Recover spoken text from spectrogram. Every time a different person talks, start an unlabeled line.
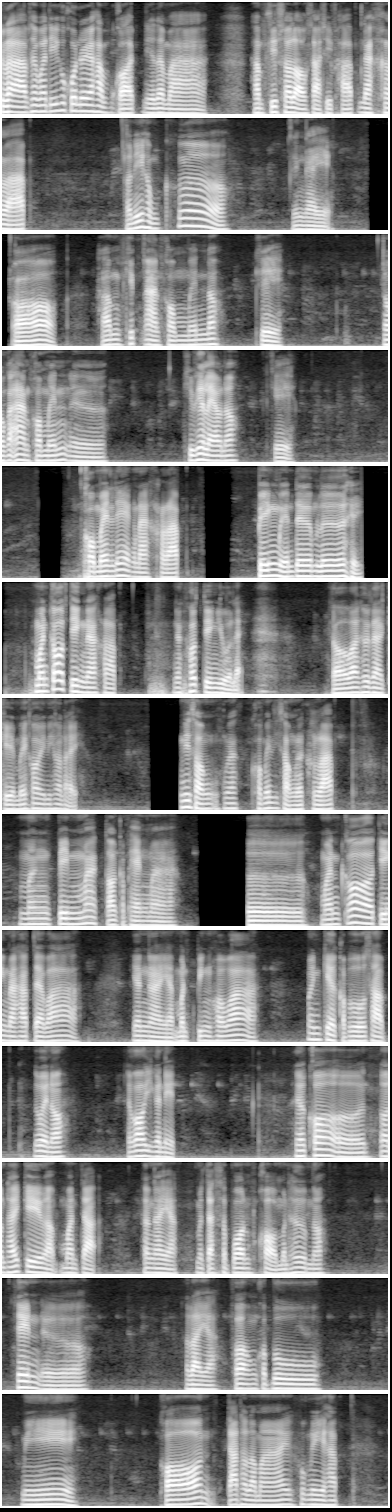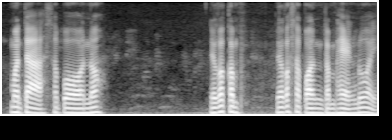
กราบสวัสดีทุกคนด้วยนะครับผมก็เนี่ยจะมาทำคลิปฉลองสาธิตพับนะครับ ตอนนี้ผมก็ยังไง อ๋อทำคลิปอ่านคอมเมนต์เนาะโอเคเราก็อ่านคอมเมนต์เออคลิปที่แล้วเนาะโอเคคอมเมนต์แรกนะครับ เป็นเหมือนเดิมเลย มันก็จริงนะครับยังก็จริงอยู่แหละ เพราะว่าทุนาเกมไม่ค่อยนี่เท่าไหร่ที่สองนะคอมเมนต์ที่สองนะครับ มันปิมมากตอนกำแพงมา เออ มันก็จริงนะครับ แต่ว่ายังไงอะ มันปิงเพราะว่า มันเกี่ยวกับโทรศัพท์ด้วยเนาะ แล้วก็อินเทอร์เน็ต แล้วก็เออตอนท้ายเกมอะ มันจะยังไงอะ มันจะสปอนของมันเพิ่มเนาะ เช่นเอออะไรอะ ฟองกระบู มีค้อนจานทรไม้พวกนี้ครับ มันจะสปอนเนาะแล้วก็กำแล้วก็สปอนกำแพงด้วย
